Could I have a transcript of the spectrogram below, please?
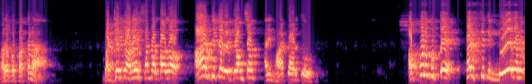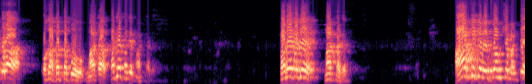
మరొక పక్కన బడ్జెట్లో అనేక సందర్భాల్లో ఆర్థిక విధ్వంసం అని మాట్లాడుతూ అప్పులు పుట్టే పరిస్థితి లేదని కూడా ఒక అబద్ధపు మాట పదే పదే మాట్లాడారు. పదే పదే మాట్లాడారు. ఆర్థిక విధ్వంసం అంటే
